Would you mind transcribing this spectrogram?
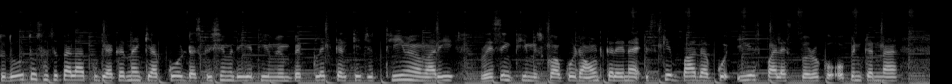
तो दोस्तों, सबसे पहले आपको क्या करना है कि आपको डिस्क्रिप्शन में दिए थीम लिंक पे क्लिक करके जो थीम है हमारी रेसिंग थीम इसको आपको डाउनलोड कर लेना है। इसके बाद आपको ई एस फ़ाइल एक्सप्लोर को ओपन करना है।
